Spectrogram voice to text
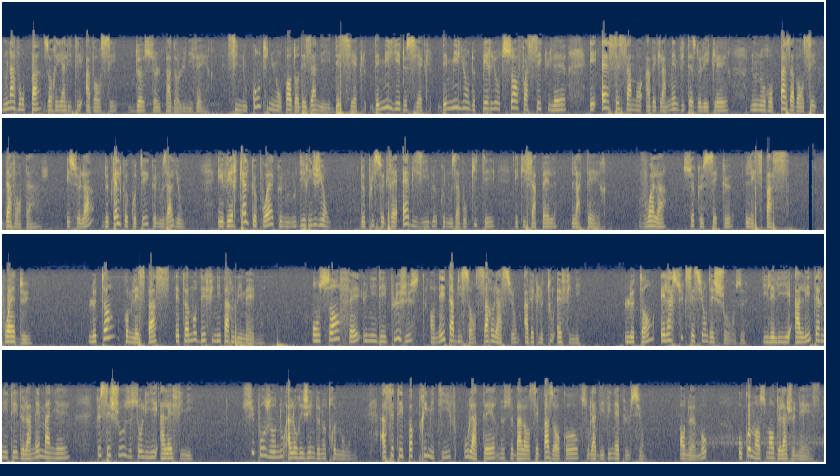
nous n'avons pas en réalité avancé d'un seul pas dans l'univers. Si nous continuons pendant des années, des siècles, des milliers de siècles, des millions de périodes cent fois séculaires et incessamment avec la même vitesse de l'éclair, nous n'aurons pas avancé davantage. Et cela de quelque côté que nous allions, et vers quelque point que nous nous dirigions, depuis ce grès invisible que nous avons quitté et qui s'appelle la Terre. Voilà ce que c'est que l'espace. Point 2. Le temps, comme l'espace, est un mot défini par lui-même. On s'en fait une idée plus juste en établissant sa relation avec le tout infini. Le temps est la succession des choses. Il est lié à l'éternité de la même manière que ces choses sont liées à l'infini. Supposons-nous à l'origine de notre monde à cette époque primitive où la terre ne se balançait pas encore sous la divine impulsion. En un mot, au commencement de la Genèse.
